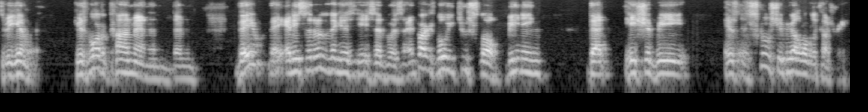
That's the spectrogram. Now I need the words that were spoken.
to begin with. He was more of a con man than, than they, they. And he said another thing he said was Ed Parker's moving too slow, meaning that he should be his, his school should be all over the country.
